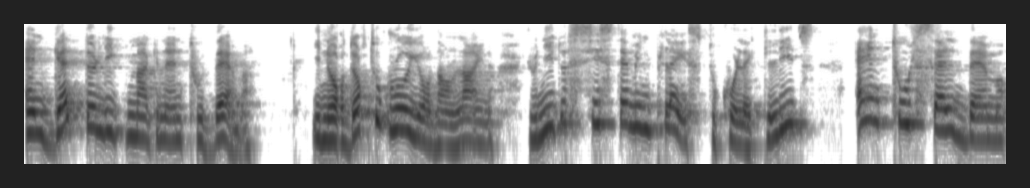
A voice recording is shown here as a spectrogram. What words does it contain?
and get the lead magnet to them. In order to grow your downline, you need a system in place to collect leads and to sell them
